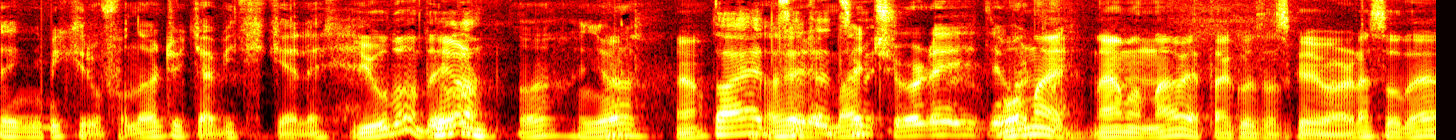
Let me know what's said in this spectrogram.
Den mikrofonen her tror ikke jeg virker heller. Jo da, det gjør den. Ja, gjør det. Ja. Da Jeg hører meg sjøl, i Å nei, nei, men jeg vet jeg hvordan jeg skal gjøre det, så det,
